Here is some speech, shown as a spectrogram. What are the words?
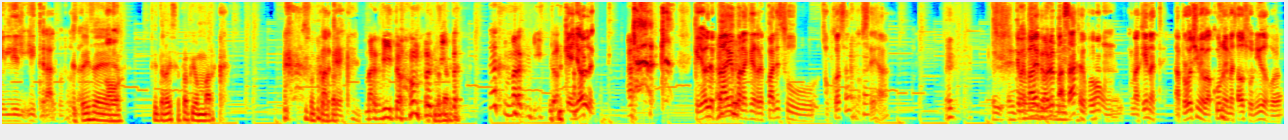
li- literal. Pues, o que sea, te dice, no, si te lo dice el propio Mark. Mark Vito, Mark Vito. Mark Vito. que yo le que yo le pague para que repare su- sus cosas, no sé, ¿ah? El- el que me pague primero el pasaje, weón, imagínate. Aprovecho y me vacuno y me a Estados Unidos, weón.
